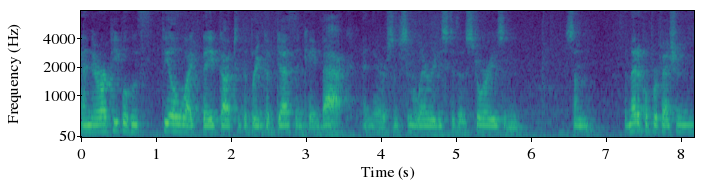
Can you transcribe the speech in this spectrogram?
And there are people who feel like they got to the brink of death and came back. And there are some similarities to those stories. And some, the medical profession,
